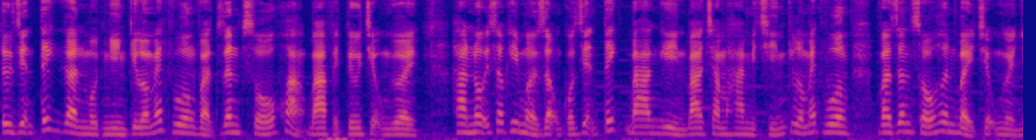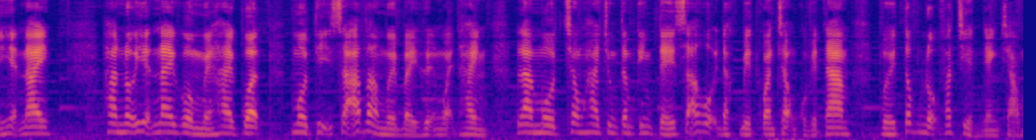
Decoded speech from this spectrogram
Từ diện tích gần 1.000 km vuông và dân số khoảng 3,4 triệu người, Hà Nội sau khi mở rộng có diện tích 3.329 km vuông và dân số hơn 7 triệu người như hiện nay. Hà Nội hiện nay gồm 12 quận, một thị xã và 17 huyện ngoại thành, là một trong hai trung tâm kinh tế xã hội đặc biệt quan trọng của Việt Nam với tốc độ phát triển nhanh chóng.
